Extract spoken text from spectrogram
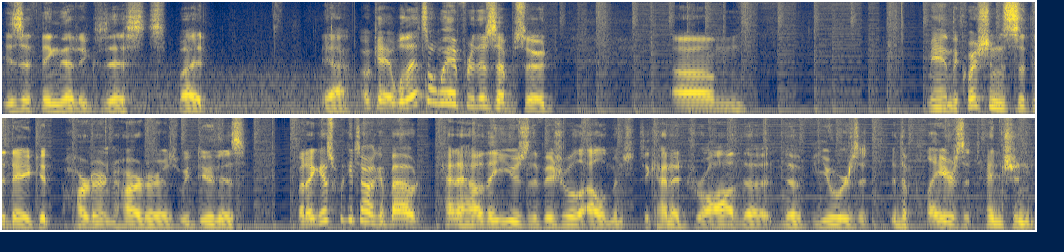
is a thing that exists, but yeah. Okay, well that's all we have for this episode. Um, man, the questions of the day get harder and harder as we do this. But I guess we could talk about kind of how they use the visual elements to kind of draw the the viewers, the players' attention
